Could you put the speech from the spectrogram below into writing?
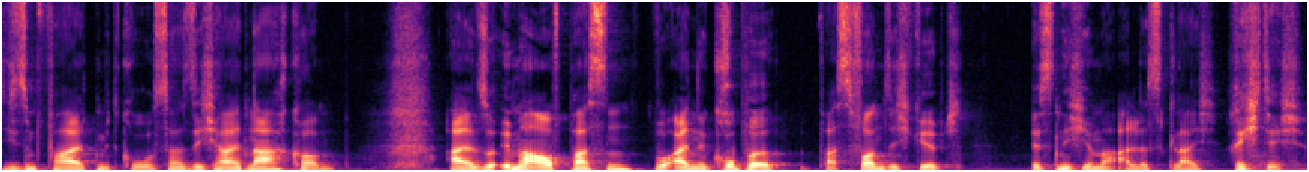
diesem Verhalten mit großer Sicherheit nachkommen. Also immer aufpassen, wo eine Gruppe was von sich gibt, ist nicht immer alles gleich richtig.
